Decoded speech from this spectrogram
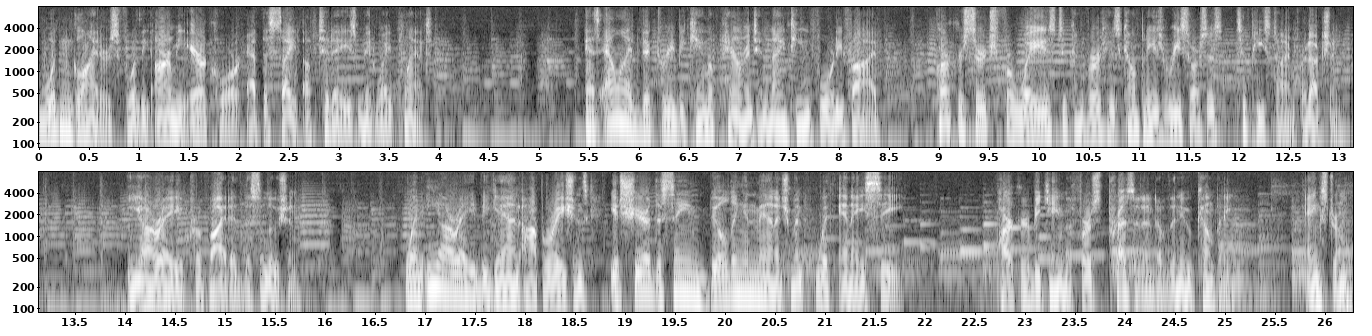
wooden gliders for the Army Air Corps at the site of today's Midway plant. As Allied victory became apparent in 1945, Parker searched for ways to convert his company's resources to peacetime production. ERA provided the solution. When ERA began operations, it shared the same building and management with NAC. Parker became the first president of the new company. Engstrom,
